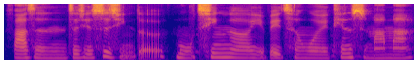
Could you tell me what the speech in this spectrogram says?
发生这些事情的母亲呢，也被称为天使妈妈。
